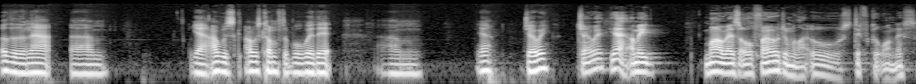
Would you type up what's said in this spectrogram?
other than that, um, yeah, I was I was comfortable with it. Um, yeah, Joey. Joey, yeah, I mean, Mahrez or Foden were like, oh, it's a difficult one. This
